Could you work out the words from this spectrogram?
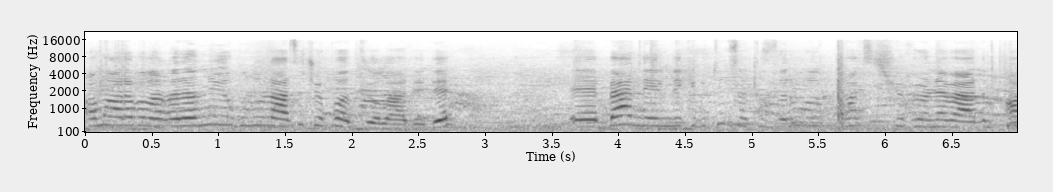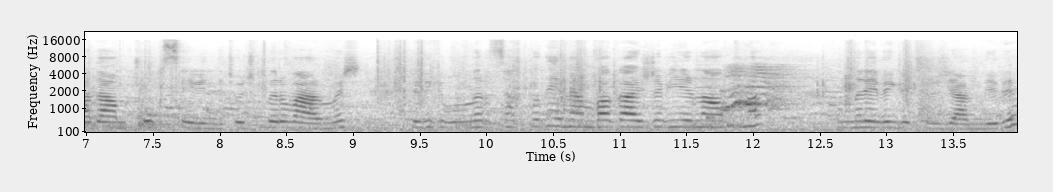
ama arabalar aranıyor bulurlarsa çöpe atıyorlar dedi. Ee, ben de elimdeki bütün sakızları bu taksi şoförüne verdim. Adam çok sevindi. Çocukları varmış. Dedi ki bunları sakladı hemen bagajda bir yerin altına. Bunları eve götüreceğim dedi.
